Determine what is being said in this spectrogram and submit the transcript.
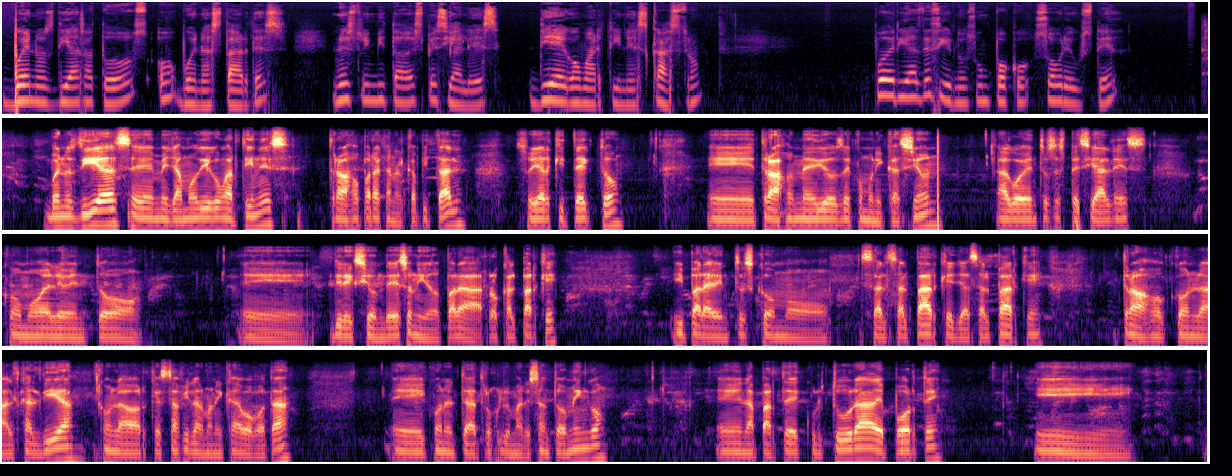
Buenos días a todos o buenas tardes. Nuestro invitado especial es Diego Martínez Castro. ¿Podrías decirnos un poco sobre usted? Buenos días, eh, me llamo Diego Martínez, trabajo para Canal Capital, soy arquitecto, eh, trabajo en medios de comunicación, hago eventos especiales como el evento eh, Dirección de Sonido para Rock al Parque y para eventos como Salsa al Parque, Jazz al Parque. Trabajo con la alcaldía, con la Orquesta Filarmónica de Bogotá, eh, con el Teatro Julio Mario Santo Domingo, en la parte de cultura, deporte y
